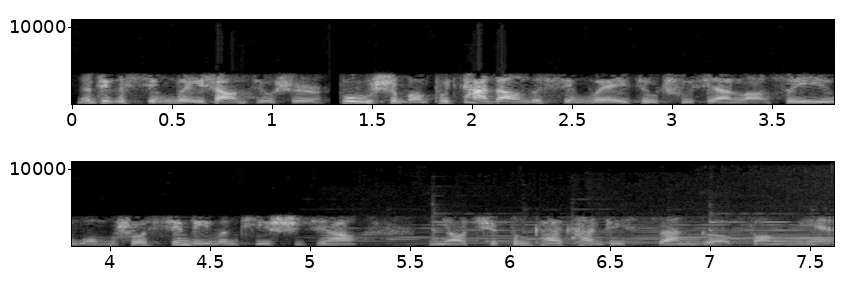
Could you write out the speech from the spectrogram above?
那这个行为上就是不什么不恰当的行为就出现了。所以我们说心理问题，实际上你要去分开看这三个方面。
